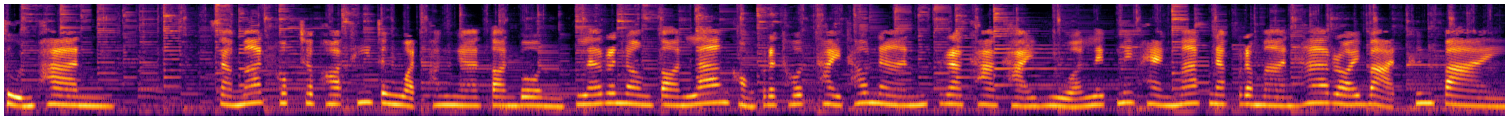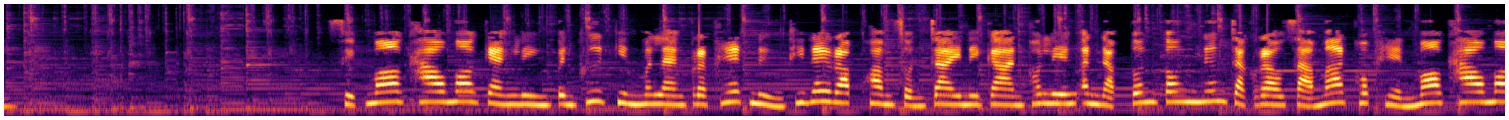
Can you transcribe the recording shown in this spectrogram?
สูญพันธุ์ สามารถพบเฉพาะที่จังหวัดพังงาตอนบน และระนองตอนล่างของประเทศไทยเท่านั้น ราคาขายหัวเล็กไม่แพงมากนักประมาณ 500 บาทขึ้นไปสิบหม้อข้าวหม้อแกงลิงเป็นพืชกินแมลงประเภทหนึ่งที่ได้รับความสนใจในการเพาะเลี้ยงอันดับต้นๆ เนื่องจากเราสามารถพบเห็นหม้อข้าวหม้อ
